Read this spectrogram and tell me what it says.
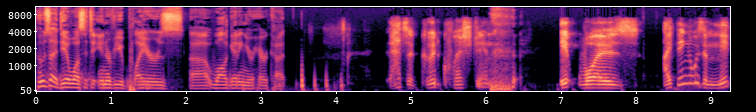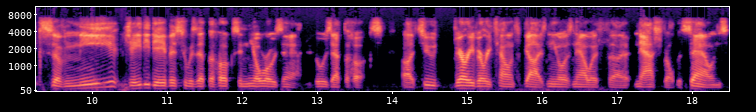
Whose idea was it to interview players uh, while getting your haircut? That's a good question. it was I think it was a mix of me, JD Davis, who was at the Hooks, and Neil Roseanne, who was at the Hooks. Uh, two very, very talented guys. Neil is now with uh, Nashville, the Sounds.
